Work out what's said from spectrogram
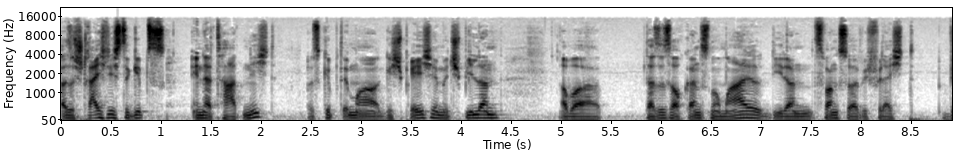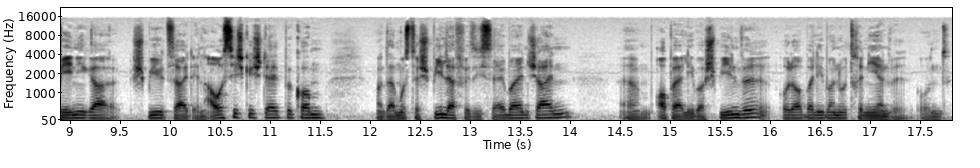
Also Streichliste gibt es in der Tat nicht. Es gibt immer Gespräche mit Spielern, aber das ist auch ganz normal, die dann zwangsläufig vielleicht weniger Spielzeit in Aussicht gestellt bekommen. Und da muss der Spieler für sich selber entscheiden ähm, ob er lieber spielen will oder ob er lieber nur trainieren will. Und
